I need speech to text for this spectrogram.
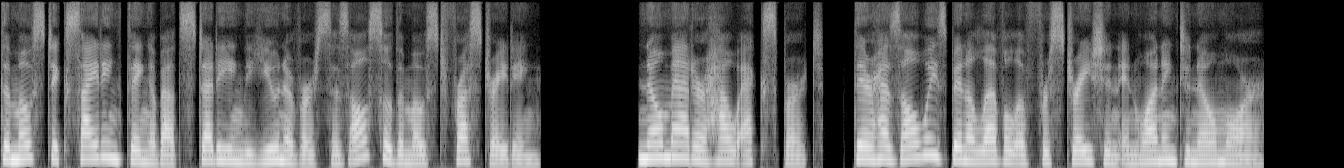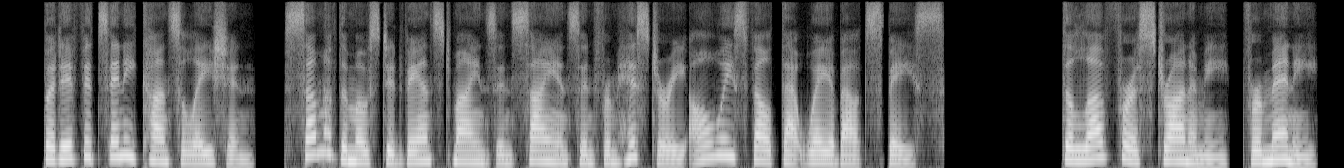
The most exciting thing about studying the universe is also the most frustrating. No matter how expert, there has always been a level of frustration in wanting to know more. But if it's any consolation, some of the most advanced minds in science and from history always felt that way about space. The love for astronomy, for many,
